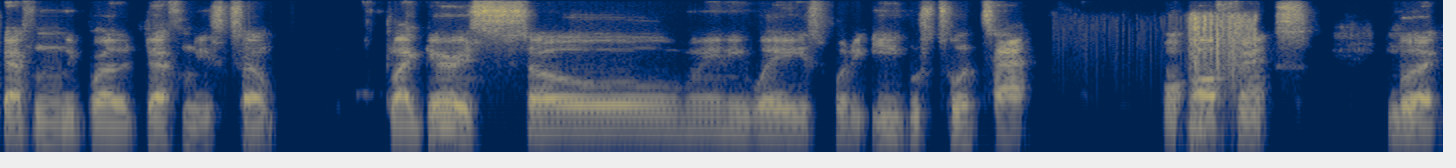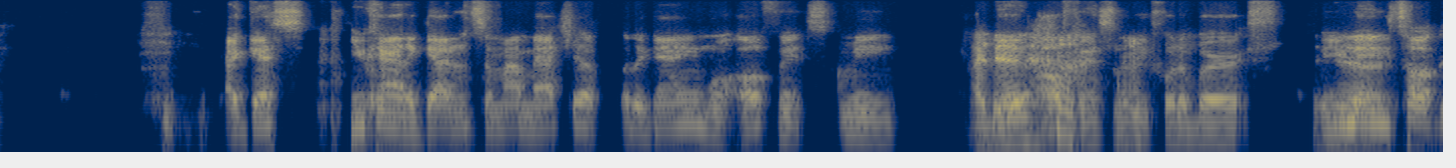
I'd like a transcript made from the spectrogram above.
Definitely, brother. Definitely. So, like, there is so many ways for the Eagles to attack on Mhm. offense, but I guess you kind of got into my matchup of the game on offense. I mean, I did. yeah, offensively for the Birds. You Yeah. made me talk.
